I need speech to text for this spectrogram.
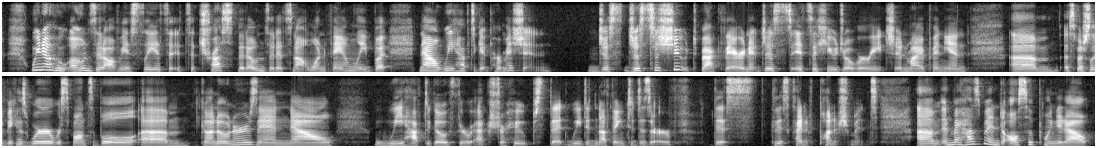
we know who owns it. Obviously, it's a, it's a trust that owns it. It's not one family, but now we have to get permission just just to shoot back there. And it just it's a huge overreach in my opinion um, especially because we're responsible um, gun owners. And now we have to go through extra hoops that we did nothing to deserve this this kind of punishment. Um, and my husband also pointed out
